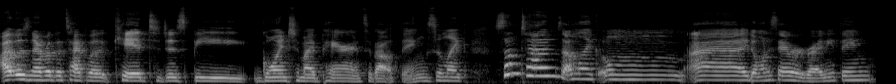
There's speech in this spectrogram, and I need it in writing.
I was never the type of kid to just be going to my parents about things. And like sometimes I'm like, um, I don't want to say I regret anything,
